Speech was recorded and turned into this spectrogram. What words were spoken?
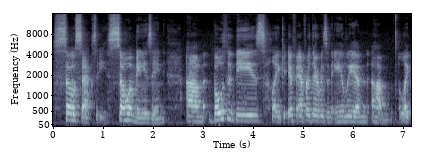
So sexy, so amazing. Um, both of these, like if ever there was an alien, um, like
